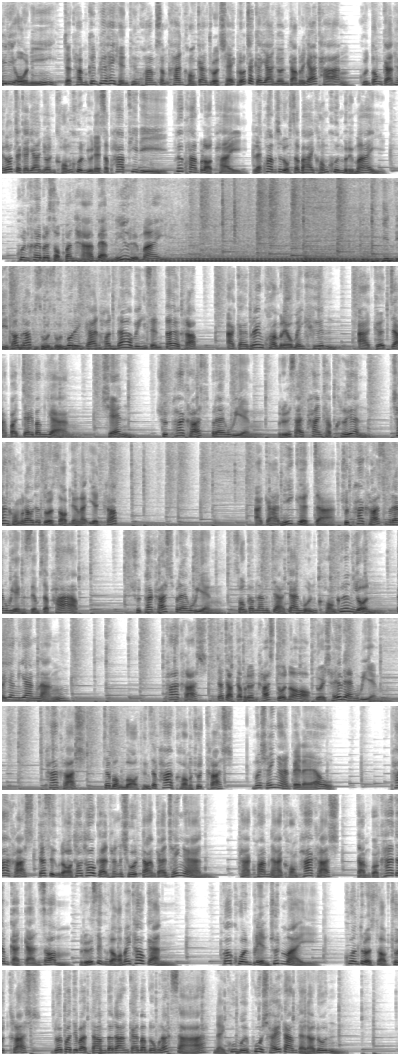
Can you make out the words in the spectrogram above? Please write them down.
วิดีโอนี้จะทำขึ้นเพื่อให้เห็นถึงความสำคัญของการตรวจเช็ครถจักรยานยนต์ตามระยะทาง คุณต้องการให้รถจักรยานยนต์ของคุณอยู่ในสภาพที่ดี เพื่อความปลอดภัย และความสะดวกสบายของคุณหรือไม่ คุณเคยประสบปัญหาแบบนี้หรือไม่ ยินดีต้อนรับสู่ศูนย์บริการ Honda Wing Center ครับ อาการเร่งความเร็วไม่ขึ้น อาจเกิดจากปัจจัยบางอย่าง เช่น ชุดผ้าคลัตช์แรงเหวี่ยง หรือสายพานขับเคลื่อน ช่างของเราจะตรวจสอบอย่างละเอียดครับ อาการนี้เกิดจากชุดผ้าคลัชแรงเหวี่ยงเสื่อมสภาพ ชุดผ้าคลัชแรงเหวี่ยง ส่งกำลังจากจานหมุนของเครื่องยนต์ไปยังยางหลัง ผ้าคลัชจะจับกับเรือนคลัชตัวนอกโดยใช้แรงเหวี่ยง ผ้าคลัชจะบ่งบอกถึงสภาพของชุดคลัชเมื่อใช้งานไปแล้ว ผ้าคลัชจะสึกหรอเท่า ๆ กันทั้งชุดตามการใช้งาน หากความหนาของผ้าคลัชต่ำกว่าค่าจำกัดการซ่อม หรือสึกหรอไม่เท่ากัน ก็ควรเปลี่ยนชุดใหม่ ควรตรวจสอบชุดคลัชโดยปฏิบัติตามตารางการบำรุงรักษาในคู่มือผู้ใช้ตามแต่ละรุ่น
